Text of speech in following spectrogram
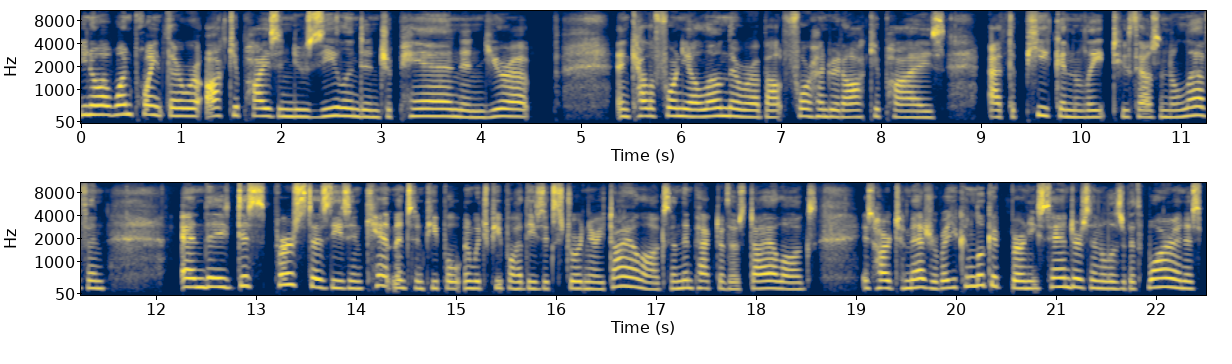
you know, at one point there were occupies in New Zealand and Japan and Europe. And California alone, there were about 400 occupies at the peak in the late 2011. And they dispersed as these encampments in people in which people had these extraordinary dialogues, and the impact of those dialogues is hard to measure. But you can look at Bernie Sanders and Elizabeth Warren as,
